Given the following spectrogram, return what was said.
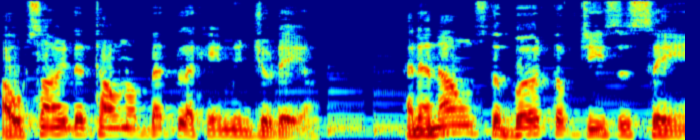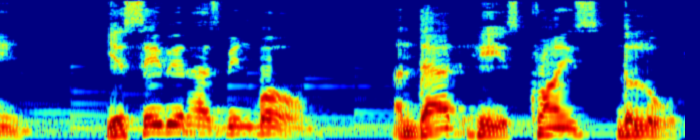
outside the town of Bethlehem in Judea and announced the birth of Jesus, saying, A Savior has been born, and that he is Christ the Lord.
